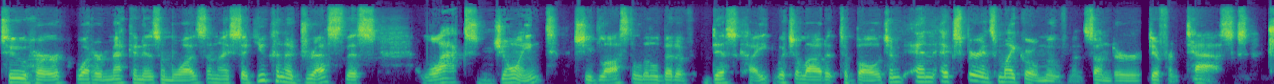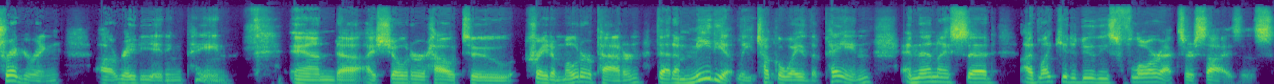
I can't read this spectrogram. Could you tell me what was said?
to her what her mechanism was, and I said, You can address this lax joint. She'd lost a little bit of disc height, which allowed it to bulge and, and experience micro movements under different tasks, triggering uh, radiating pain. And uh, I showed her how to create a motor pattern that immediately took away the pain. And then I said, I'd like you to do these floor exercises.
